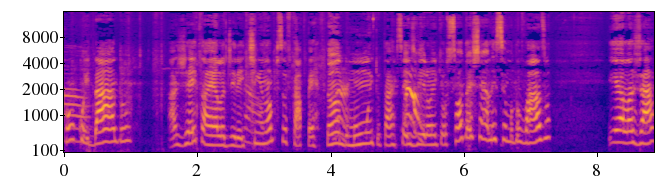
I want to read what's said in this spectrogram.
Com cuidado, ajeita ela direitinho, não precisa ficar apertando muito, tá? Vocês viram aí que eu só deixei ela em cima do vaso e ela já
